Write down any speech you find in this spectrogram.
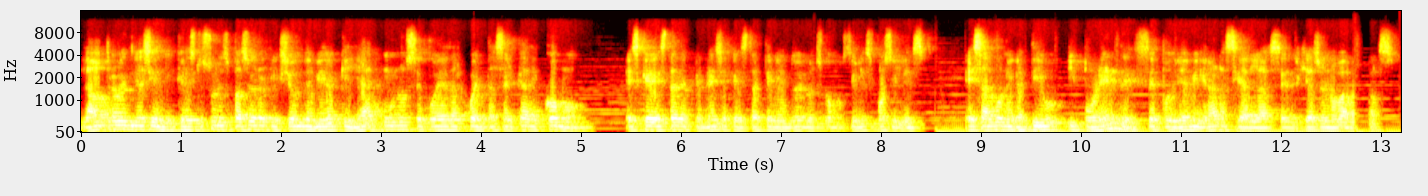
La otra vendría siendo que esto es un espacio de reflexión debido a que ya uno se puede dar cuenta acerca de cómo es que esta dependencia que está teniendo de los combustibles fósiles es algo negativo y por ende se podría migrar hacia las energías renovables.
